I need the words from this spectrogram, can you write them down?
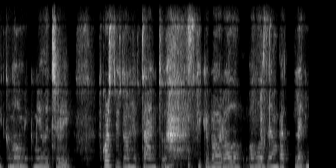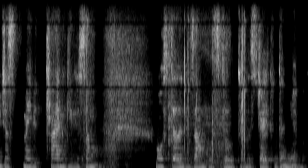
economic, military. Of course, we don't have time to speak about all of, all of them, but let me just maybe try and give you some most telling examples to, to illustrate what I mean.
